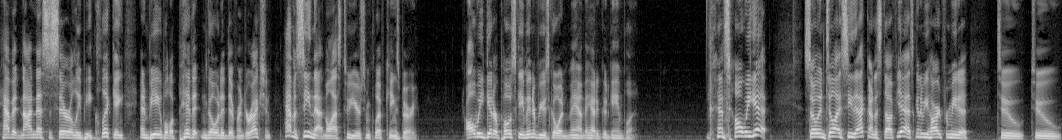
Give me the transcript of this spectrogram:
have it not necessarily be clicking and be able to pivot and go in a different direction. Haven't seen that in the last 2 years from Cliff Kingsbury. All we get are post-game interviews going, "Man, they had a good game plan." That's all we get. So until I see that kind of stuff, yeah, it's going to be hard for me to to to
